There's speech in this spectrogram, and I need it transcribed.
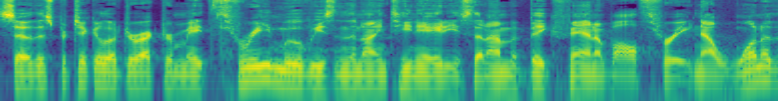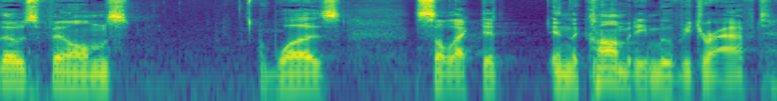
So this particular director made three movies in the 1980s that I'm a big fan of all three. Now, one of those films was selected in the comedy movie draft.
